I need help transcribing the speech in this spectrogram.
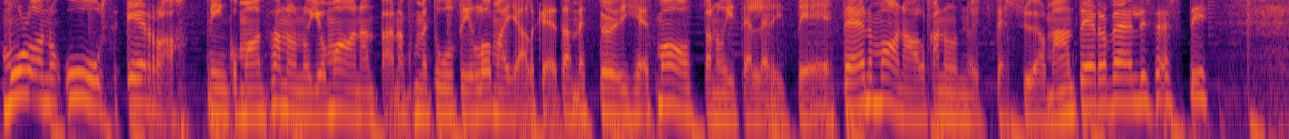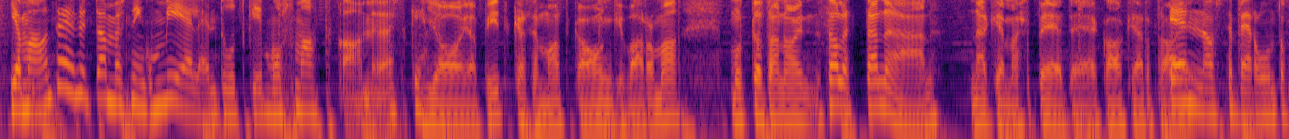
Mulla on uusi era, niin kuin mä oon sanonut jo maanantaina, kun me tultiin loman jälkeen tänne töihin, että mä oon ottanut itselleni PT. Mä oon alkanut nyt syömään terveellisesti. Ja mä oon tehnyt tämmöistä niinku mielentutkimusmatkaa myöskin. Joo, ja pitkä se matka onkin varmaan. Mutta tota noin, sä olet tänään näkemässä PT ekaa kertaa. En oo se peruntu.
